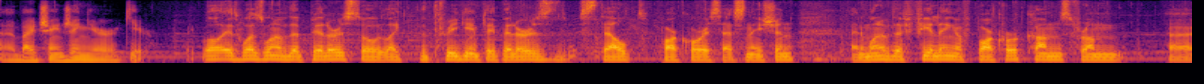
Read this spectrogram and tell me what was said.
uh, by changing your gear. Well, it was one of the pillars, so like the three gameplay pillars, stealth, parkour, assassination. And one of the feeling of parkour comes from, uh,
